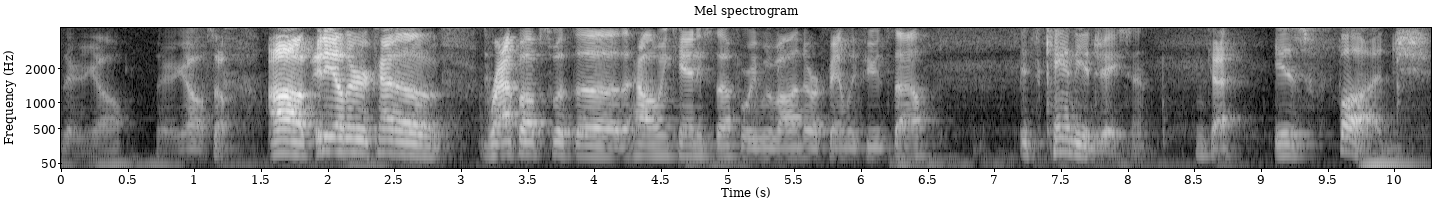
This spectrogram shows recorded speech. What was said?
There you go. There you go. So, um, any other kind of wrap ups with the, the Halloween candy stuff where we move on to our family feud style? it's candy adjacent. Okay. Is fudge?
